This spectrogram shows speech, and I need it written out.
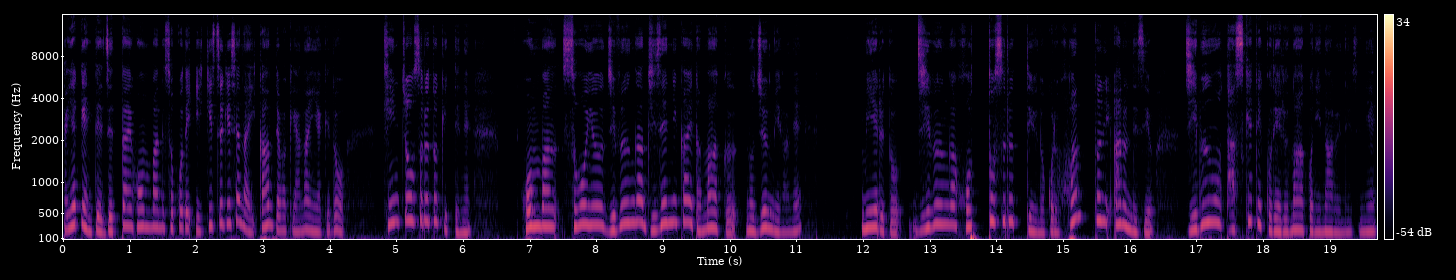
やけんって絶対本番でそこで息継ぎせないかんってわけやないんやけど緊張する時ってね本番そういう自分が事前に書いたマークの準備がね見えると自分がホッとするっていうのこれ本当にあるんですよ。自分を助けてくれるマークになるんですね。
